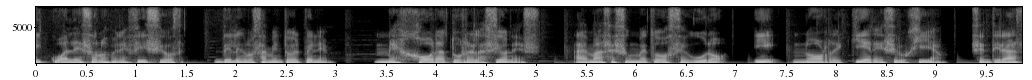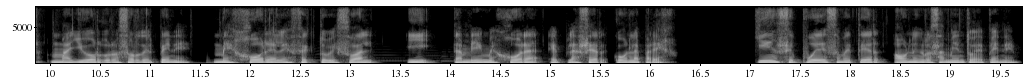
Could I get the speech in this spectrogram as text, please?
¿Y cuáles son los beneficios del engrosamiento del pene? Mejora tus relaciones. Además es un método seguro y no requiere cirugía. Sentirás mayor grosor del pene, mejora el efecto visual y también mejora el placer con la pareja. ¿Quién se puede someter a un engrosamiento de pene?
